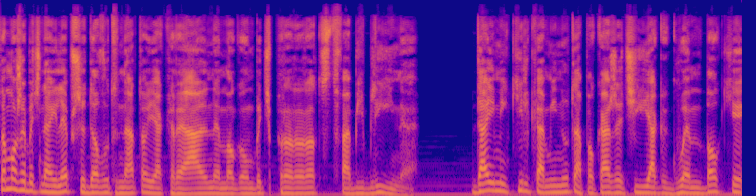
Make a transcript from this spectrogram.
To może być najlepszy dowód na to, jak realne mogą być proroctwa biblijne. Daj mi kilka minut, a pokażę Ci, jak głębokie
